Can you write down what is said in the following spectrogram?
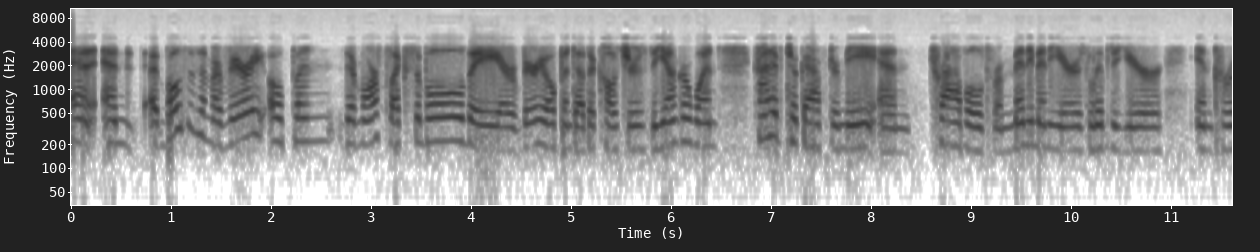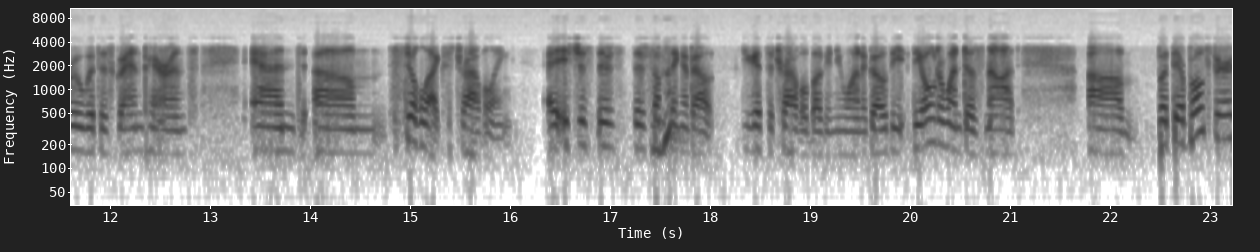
and and uh, both of them are very open. They're more flexible. They are very open to other cultures. The younger one kind of took after me and traveled for many many years. Lived a year in Peru with his grandparents, and um, still likes traveling. It's just there's there's mm-hmm. something about you get the travel bug and you want to go. The the older one does not. Um, but they're both very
